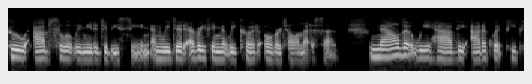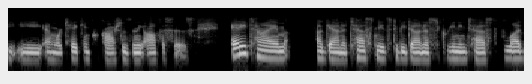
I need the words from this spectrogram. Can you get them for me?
who absolutely needed to be seen. And we did everything that we could over telemedicine. Now that we have the adequate PPE and we're taking precautions in the offices, anytime again, a test needs to be done, a screening test, blood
